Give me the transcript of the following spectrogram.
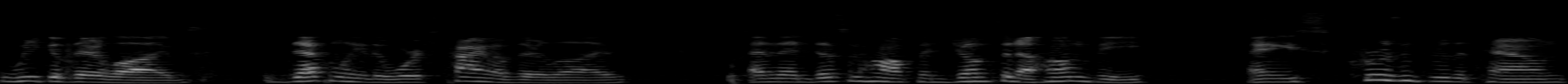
week of their lives. Definitely the worst time of their lives. And then Dustin Hoffman jumps in a Humvee and he's cruising through the town.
